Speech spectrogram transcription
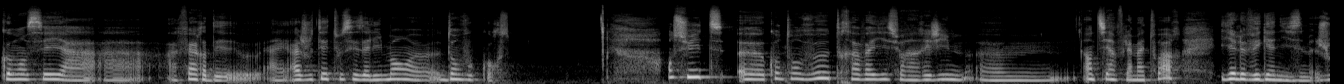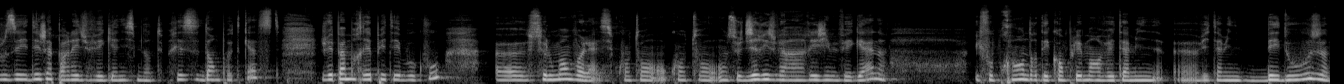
commencer à, faire des, à ajouter tous ces aliments euh, dans vos courses. Ensuite, euh, quand on veut travailler sur un régime euh, anti-inflammatoire, il y a le véganisme. Je vous ai déjà parlé du véganisme dans de précédents podcasts. Je ne vais pas me répéter beaucoup. seulement, voilà, quand, on, quand on, se dirige vers un régime vegan, il faut prendre des compléments en vitamine, vitamine B12,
